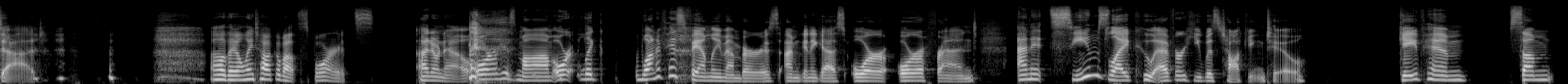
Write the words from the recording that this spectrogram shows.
dad. Oh, they only talk about sports. I don't know, or his mom, or like one of his family members, I'm going to guess, or or a friend, and it seems like whoever he was talking to gave him some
